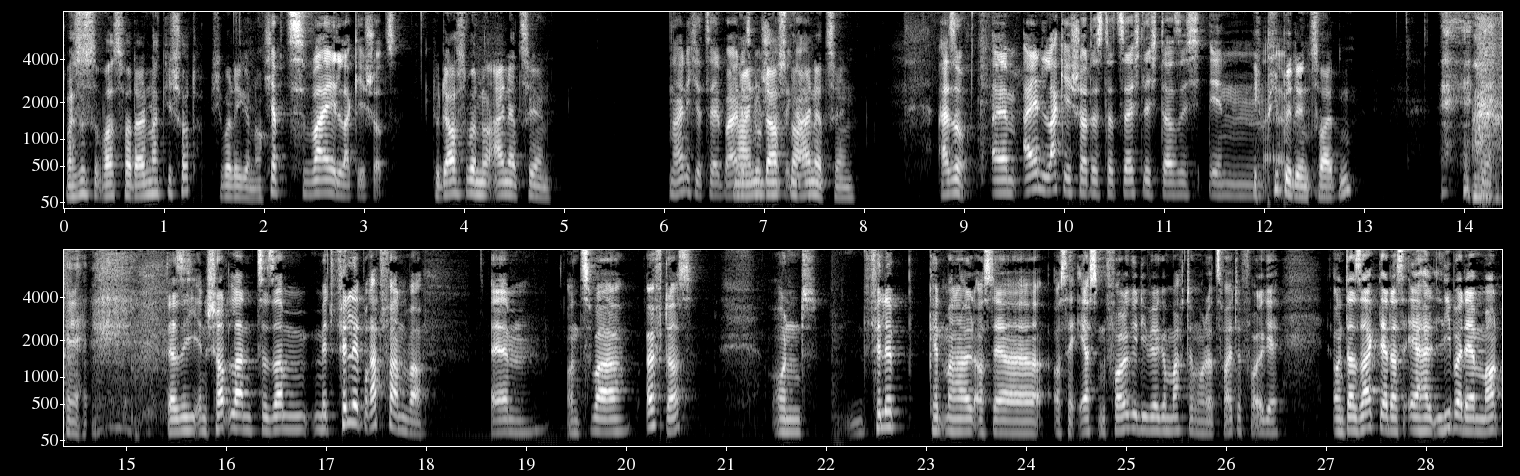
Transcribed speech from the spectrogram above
was, ist, was war dein Lucky Shot? Ich überlege noch. Ich habe zwei Lucky Shots. Du darfst aber nur einen erzählen. Nein, ich erzähle beide. Nein, du darfst nur einen erzählen. Also, ähm, ein Lucky Shot ist tatsächlich, dass ich in. Ich piepe ähm, den zweiten. dass ich in Schottland zusammen mit Philipp Radfahren war. Ähm, und zwar öfters. Und Philipp kennt man halt aus der, aus der ersten Folge, die wir gemacht haben, oder zweite Folge. Und da sagt er, dass er halt lieber der, Mount,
